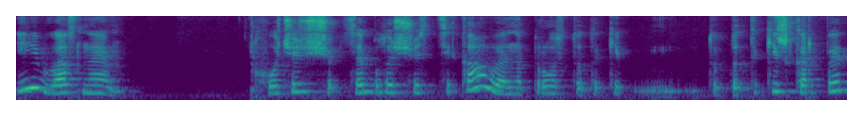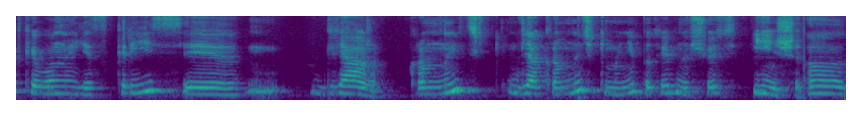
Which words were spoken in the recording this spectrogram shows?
І, власне, хочу, щоб це було щось цікаве, не просто такі, тобто такі шкарпетки вони є скрізь. е, Для крамнички, для крамнички мені потрібно щось інше. Е,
